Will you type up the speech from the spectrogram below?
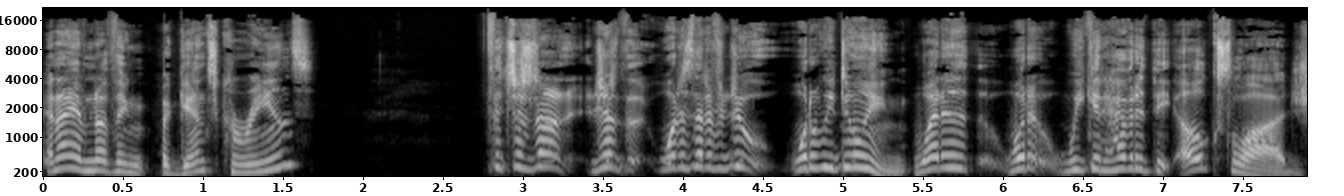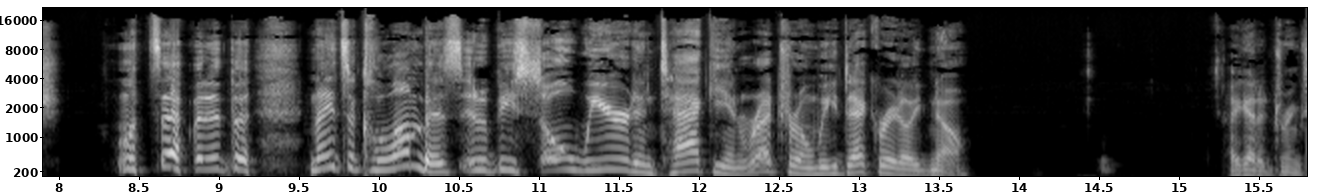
And I have nothing against Koreans. That's just not just what does that have to do? What are we doing? What is what we could have it at the Elks Lodge. Let's have it at the Knights of Columbus. It would be so weird and tacky and retro, and we decorate it like no. I got to drink.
